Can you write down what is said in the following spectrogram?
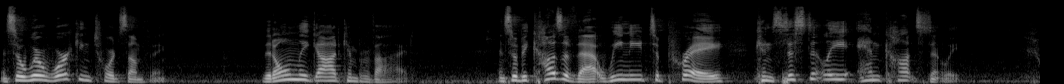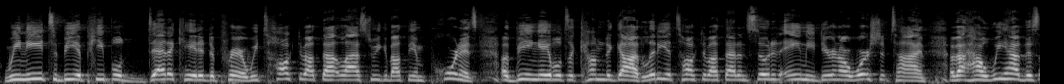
And so we're working towards something that only God can provide. And so because of that, we need to pray consistently and constantly. We need to be a people dedicated to prayer. We talked about that last week about the importance of being able to come to God. Lydia talked about that, and so did Amy during our worship time about how we have this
